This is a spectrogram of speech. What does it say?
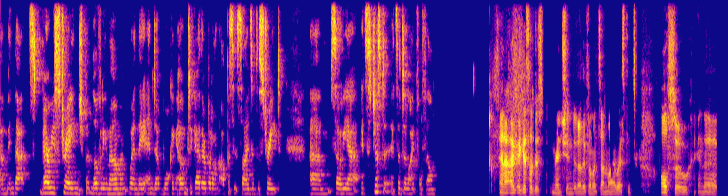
um, in that very strange but lovely moment when they end up walking home together but on opposite sides of the street um, so yeah, it's just a, it's a delightful film. And I, I, guess I'll just mention another film that's on my list. It's also in the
